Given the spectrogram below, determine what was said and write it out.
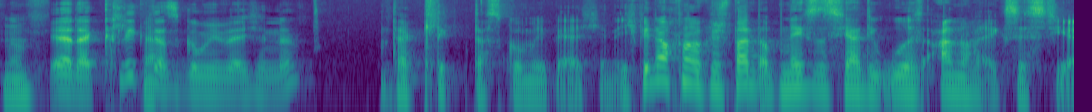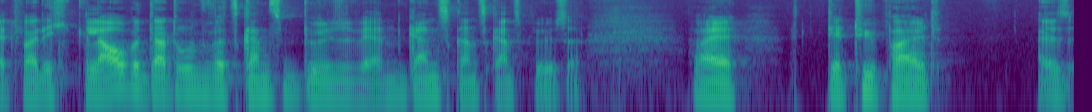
Ne? Ja, da klickt das Gummibärchen, ne? Da klickt das Gummibärchen. Ich bin auch noch gespannt, ob nächstes Jahr die USA noch existiert, weil ich glaube, da drüben wird es ganz böse werden. Ganz, ganz, ganz böse. Weil der Typ halt, also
